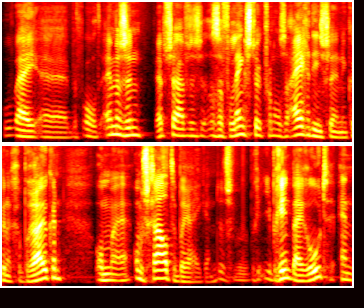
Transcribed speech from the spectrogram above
hoe wij eh, bijvoorbeeld Amazon Web Services als een verlengstuk van onze eigen dienstverlening kunnen gebruiken om, om schaal te bereiken. Dus je begint bij root en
